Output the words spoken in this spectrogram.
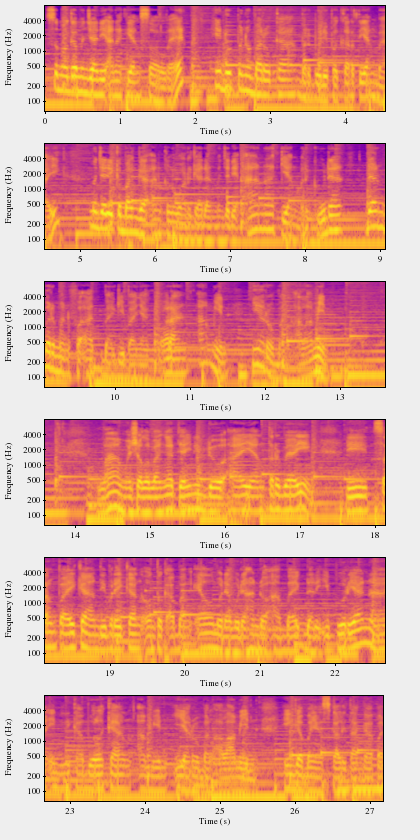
Semoga menjadi anak yang soleh, hidup penuh barokah, berbudi pekerti yang baik, menjadi kebanggaan keluarga dan menjadi anak yang berguna dan bermanfaat bagi banyak orang. Amin. Ya Robbal Alamin. Wow, Masya Allah banget ya, ini doa yang terbaik disampaikan, diberikan untuk Abang El. Mudah-mudahan doa baik dari Ibu Riana ini dikabulkan. Amin. Ya Robbal Alamin. Hingga banyak sekali tanggapan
